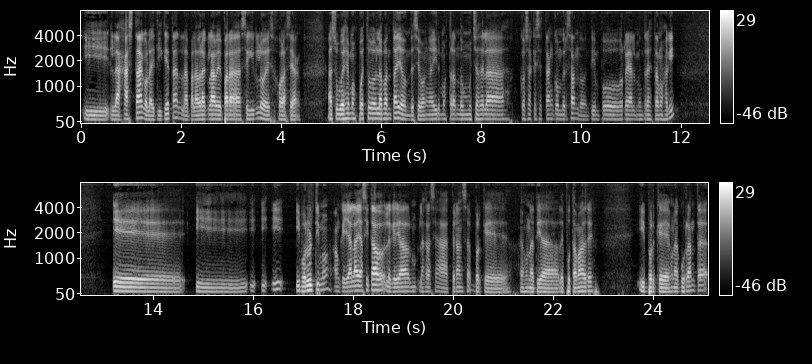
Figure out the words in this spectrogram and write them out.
y la hashtag o la etiqueta, la palabra clave para seguirlo es Jolasean. A su vez hemos puesto la pantalla donde se van a ir mostrando muchas de las cosas que se están conversando en tiempo real mientras estamos aquí. Eh, y, y, por último, aunque ya la haya citado, le quería dar las gracias a Esperanza porque es una tía de puta madre y porque es una curranta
